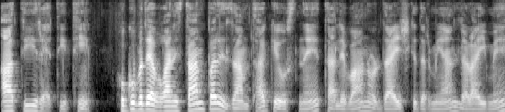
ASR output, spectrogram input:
آتی رہتی تھیں۔ حکومت افغانستان پر الزام تھا کہ اس نے طالبان اور داعش کے درمیان لڑائی میں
